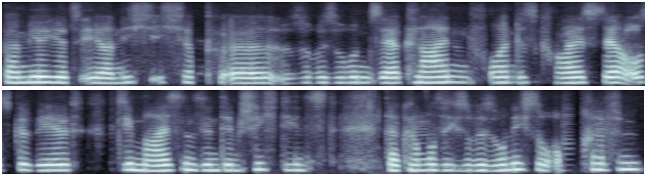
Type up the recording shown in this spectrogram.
Bei mir jetzt eher nicht. Ich habe äh, sowieso einen sehr kleinen Freundeskreis, sehr ausgewählt. Die meisten sind im Schichtdienst. Da kann man sich sowieso nicht so oft treffen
